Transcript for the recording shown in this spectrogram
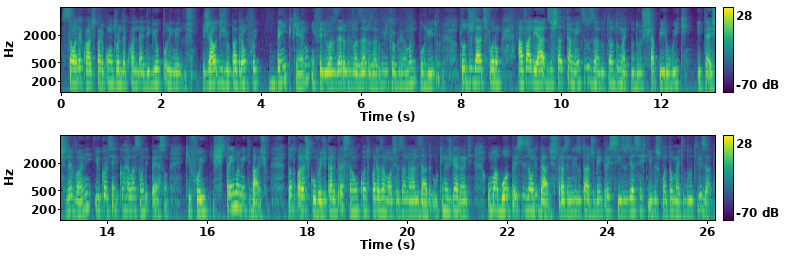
são adequados para o controle da qualidade de biopolímeros. Já o desvio padrão foi bem pequeno, inferior a 0,00 micrograma por litro. Todos os dados foram avaliados estaticamente usando tanto o método do Shapiro-Wilk e teste Levane e o coeficiente de correlação de Pearson, que foi extremamente baixo, tanto para as curvas de calibração quanto para as amostras analisadas, o que nos garante uma boa precisão de dados, trazendo resultados bem precisos e assertivos quanto ao método utilizado.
